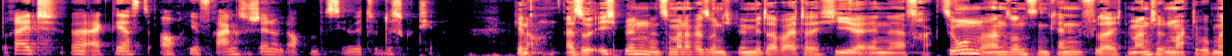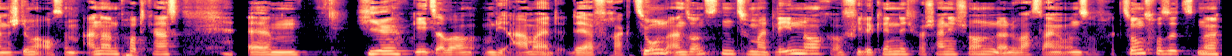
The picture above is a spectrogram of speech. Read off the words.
bereit äh, erklärst, auch hier Fragen zu stellen und auch ein bisschen mit zu diskutieren. Genau. Also ich bin zu meiner Person, ich bin Mitarbeiter hier in der Fraktion. Ansonsten kennen vielleicht manche in Magdeburg meine Stimme aus einem anderen Podcast. Ähm, hier geht's aber um die Arbeit der Fraktion. Ansonsten zu Madeleine noch. Viele kennen dich wahrscheinlich schon. Du warst lange unsere Fraktionsvorsitzende,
